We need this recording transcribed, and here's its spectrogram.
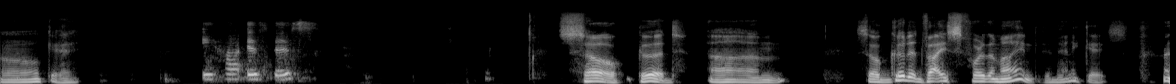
Okay. Iha is this. So good. Um, so, good advice for the mind in any case.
